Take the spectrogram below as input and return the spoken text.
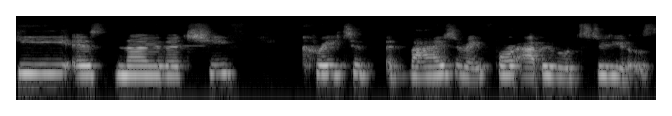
he is now the chief creative advisory for Abbey Road Studios.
